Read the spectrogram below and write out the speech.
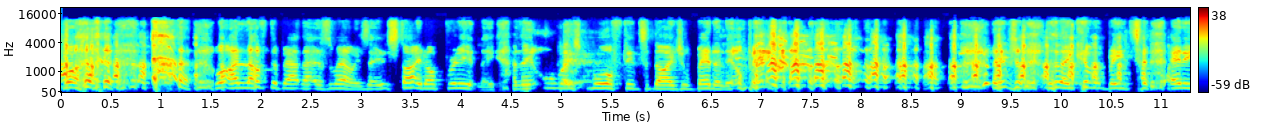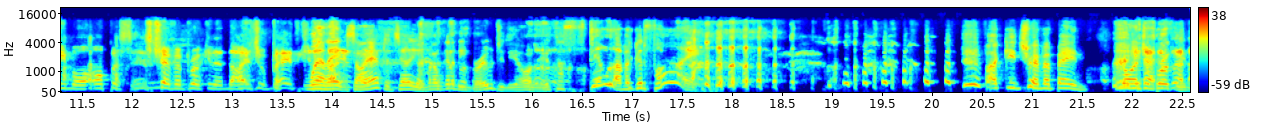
what, what I loved about that as well is that it started off brilliantly and then it almost morphed into Nigel Benn a little bit. they couldn't be any more opposites, Trevor Brooking and Nigel Benn. Well, Ex, I have to tell you, if I'm going to be brutally honest, I still love a good fight. Fucking Trevor Ben, Nigel Brooklyn.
